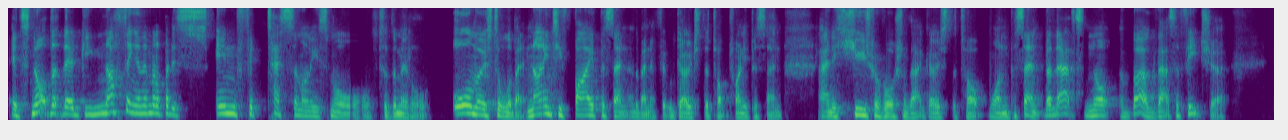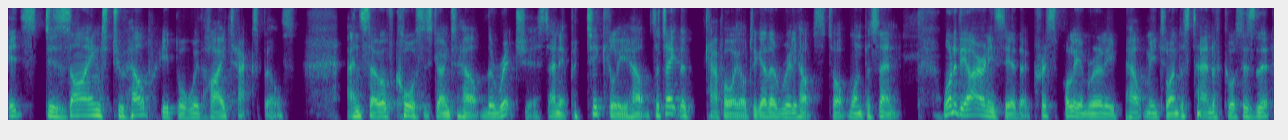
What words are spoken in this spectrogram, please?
it's not that there'd be nothing in the middle, but it's infinitesimally small to the middle almost all the benefit. 95% of the benefit would go to the top 20%. And a huge proportion of that goes to the top 1%. But that's not a bug, that's a feature. It's designed to help people with high tax bills. And so, of course, it's going to help the richest. And it particularly helps to take the cap oil together, really helps the top 1%. One of the ironies here that Chris Pulliam really helped me to understand, of course, is that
